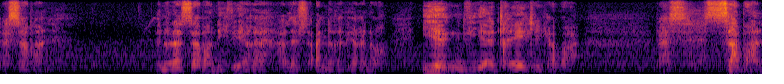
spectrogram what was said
Das Sabbern. Wenn nur das Sabbern nicht wäre, alles andere wäre noch irgendwie erträglich, aber das Sabbern.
